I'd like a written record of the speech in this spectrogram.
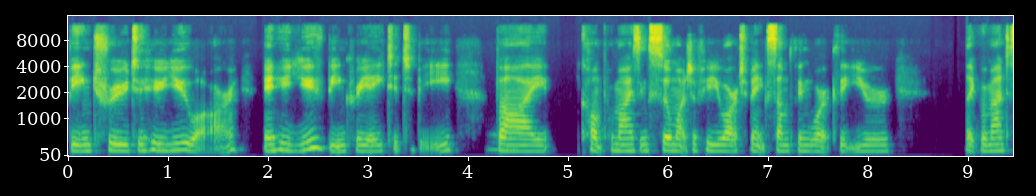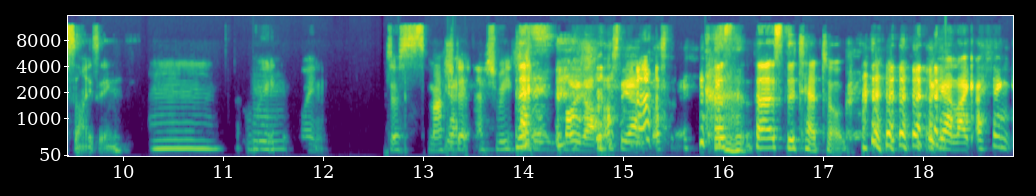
being true to who you are and who you've been created to be yeah. by compromising so much of who you are to make something work that you're like romanticizing? Mm, really mm. good point just smashed yeah. it. Ash Reed. that. That's the end. That's the, that's, that's the TED talk. but yeah, like I think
